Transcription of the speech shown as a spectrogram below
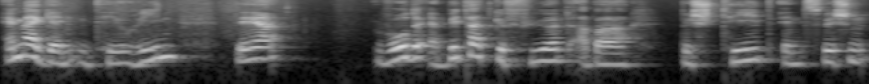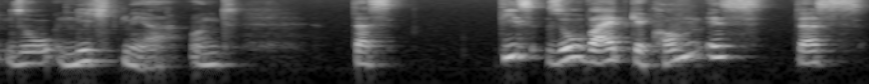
emergenten Theorien, der wurde erbittert geführt, aber besteht inzwischen so nicht mehr. Und dass dies so weit gekommen ist, das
